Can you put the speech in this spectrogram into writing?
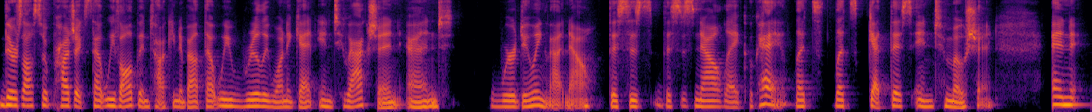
There's also projects that we've all been talking about that we really want to get into action and we're doing that now. This is this is now like okay let's let's get this into motion. And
